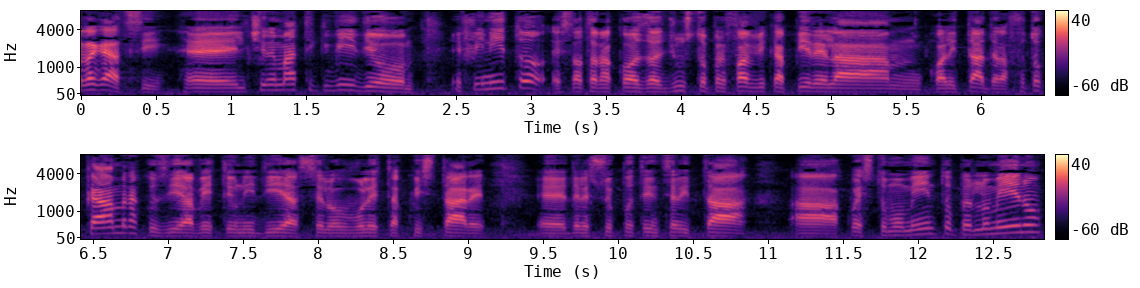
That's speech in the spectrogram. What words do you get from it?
ragazzi, eh, il cinematic video è finito, è stata una cosa giusto per farvi capire la mh, qualità della fotocamera, così avete un'idea se lo volete acquistare eh, delle sue potenzialità a questo momento perlomeno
